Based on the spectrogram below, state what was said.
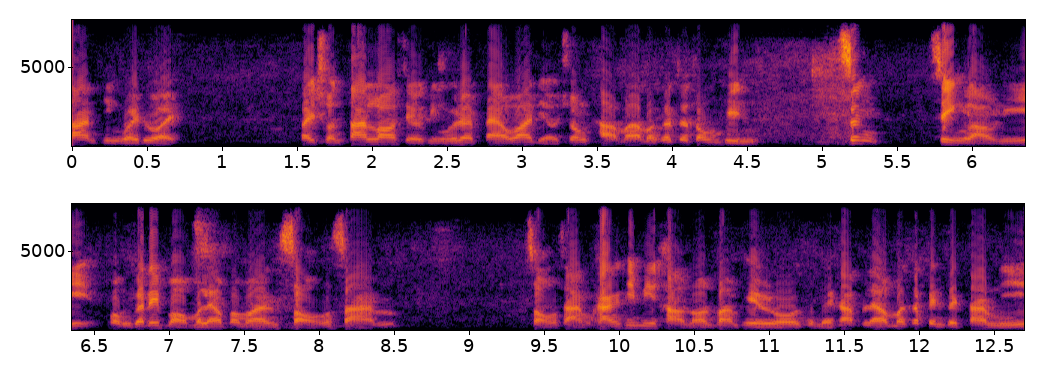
ต้านทิ้งไว้ด้วย ไปชนต้านล่อเซลล์ทิ้งไว้ด้วยแปลว่าเดี๋ยวช่วงข่าวมามันก็จะต้องบิน ซึ่งสิ่งเหล่านี้ผมก็ได้บอกมาแล้วประมาณสองสามสองสามครั้งที่มีข่าวนอนฟาร์มเพโรถูกไหมครับแล้วมันก็เป็นไปตามนี้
